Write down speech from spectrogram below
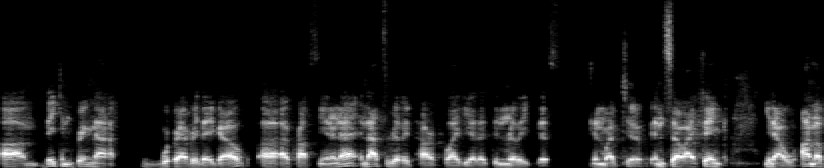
um, they can bring that wherever they go uh, across the internet, and that's a really powerful idea that didn't really exist in Web two. And so I think you know I'm a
